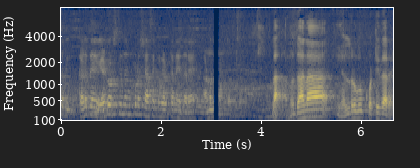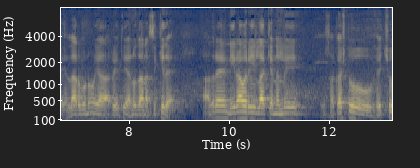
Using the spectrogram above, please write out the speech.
ಸರ್ ಕಳೆದ ಎರಡು ವರ್ಷದಿಂದ ಕೂಡ ಶಾಸಕರು ಹೇಳ್ತಾನೆ ಇದ್ದಾರೆ. ಇಲ್ಲ ಅನುದಾನ ಎಲ್ರಿಗೂ ಕೊಟ್ಟಿದ್ದಾರೆ ಎಲ್ಲರಿಗೂ ಯಾವ ರೀತಿ ಅನುದಾನ ಸಿಕ್ಕಿದೆ ಆದರೆ ನೀರಾವರಿ ಇಲಾಖೆಯಲ್ಲಿ ಸಾಕಷ್ಟು ಹೆಚ್ಚು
